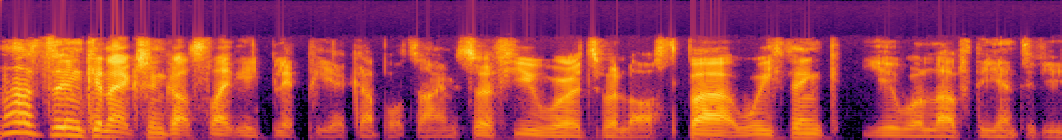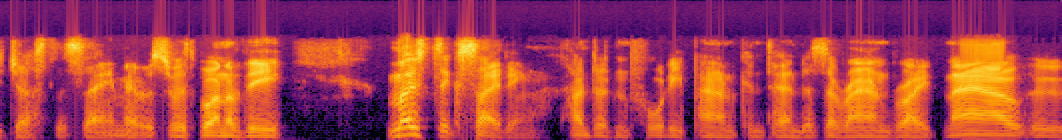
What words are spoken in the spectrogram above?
Our Zoom connection got slightly blippy a couple of times, so a few words were lost. But we think you will love the interview just the same. It was with one of the most exciting 140 pound contenders around right now, who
